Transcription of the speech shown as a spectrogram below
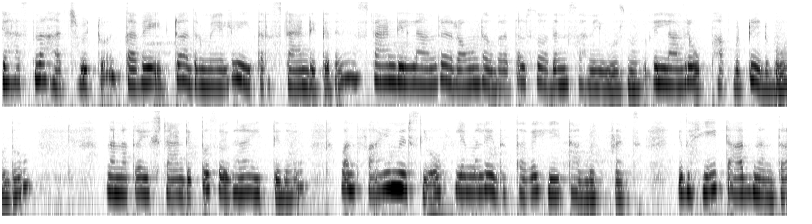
ಗ್ಯಾಸ್ನ ಹಚ್ಚಿಬಿಟ್ಟು ತವೆ ಇಟ್ಟು ಅದ್ರ ಮೇಲೆ ಈ ಥರ ಸ್ಟ್ಯಾಂಡ್ ಇಟ್ಟಿದ್ದೀನಿ. ಸ್ಟ್ಯಾಂಡ್ ಇಲ್ಲ ಅಂದರೆ ರೌಂಡಾಗಿ ಬರುತ್ತಲ್ಲ ಸೊ ಅದನ್ನು ಸಹ ನೀವು ಯೂಸ್ ಮಾಡ್ಬೋದು ಇಲ್ಲಾಂದರೆ ಉಪ್ಪು ಹಾಕ್ಬಿಟ್ಟು ಇಡ್ಬೋದು. ನನ್ನ ಹತ್ರ ಈ ಸ್ಟ್ಯಾಂಡ್ ಇತ್ತು ಸೊ ಇದನ್ನು ಇಟ್ಟಿದ್ದೀನಿ. ಒಂದು ಫೈವ್ ಮಿನಿಟ್ಸ್ ಲೋ ಫ್ಲೇಮಲ್ಲೇ ಇದು ತವೆ ಹೀಟ್ ಆಗಬೇಕು ಫ್ರೆಂಡ್ಸ್ ಇದು ಹೀಟ್ ಆದ ನಂತರ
